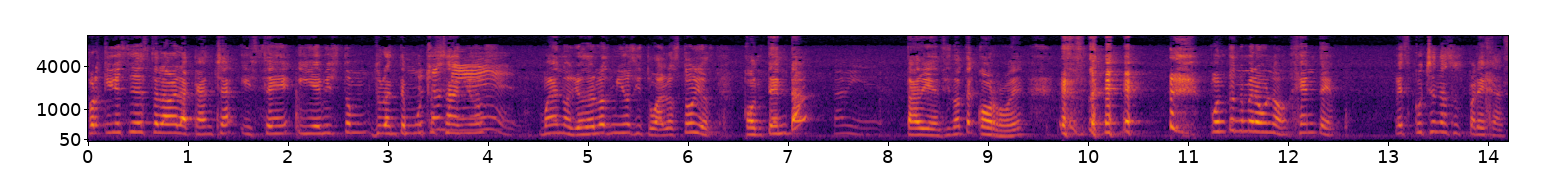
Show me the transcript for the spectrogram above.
Porque yo estoy de este lado de la cancha y sé y he visto durante muchos años. Bueno, yo de los míos y tú a los tuyos. ¿Contenta? Está bien. Está bien, si no te corro, ¿eh? Este, punto número uno, gente, escuchen a sus parejas.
